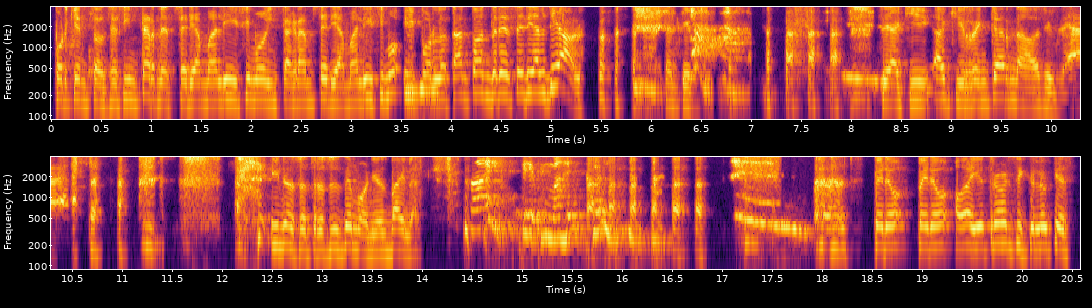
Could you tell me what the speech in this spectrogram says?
porque entonces Internet sería malísimo, Instagram sería malísimo y por lo tanto Andrés sería el diablo. Mentiras. sí, aquí, aquí reencarnados y, y nosotros sus demonios bailan. Ay, este Michael. Pero, pero hay otro versículo que es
